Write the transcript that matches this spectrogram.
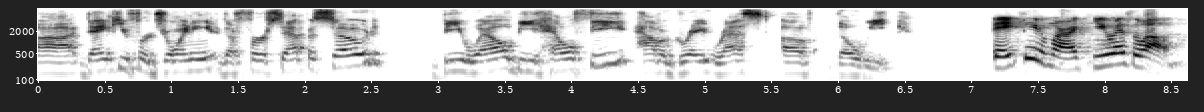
uh, thank you for joining the first episode. Be well, be healthy. Have a great rest of the week. Thank you, Mark. You as well.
